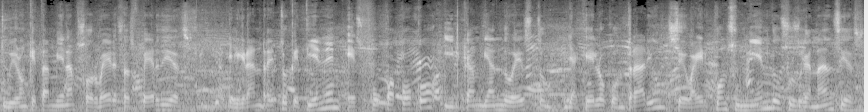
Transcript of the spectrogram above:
tuvieron que también absorber esas pérdidas. El gran reto que tienen es poco a poco ir cambiando esto, ya que de lo contrario se va a ir consumiendo sus ganancias.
